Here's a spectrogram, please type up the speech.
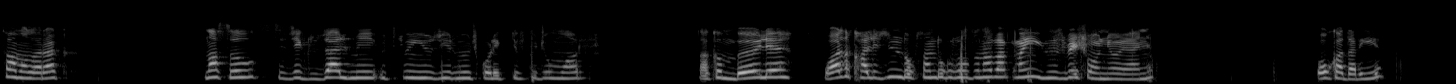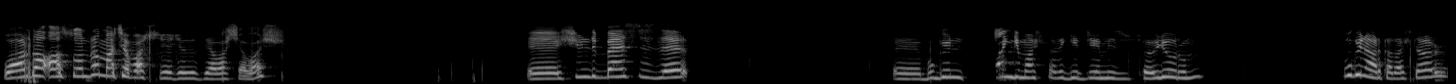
Tam olarak nasıl? Sizce güzel mi? 3123 kolektif gücüm var. Takım böyle. Bu arada kalecinin 99 olduğuna bakmayın. 105 oynuyor yani. O kadar iyi. Bu arada az sonra maça başlayacağız yavaş yavaş. Ee, şimdi ben sizle bugün hangi maçlara gireceğimizi söylüyorum. Bugün arkadaşlar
